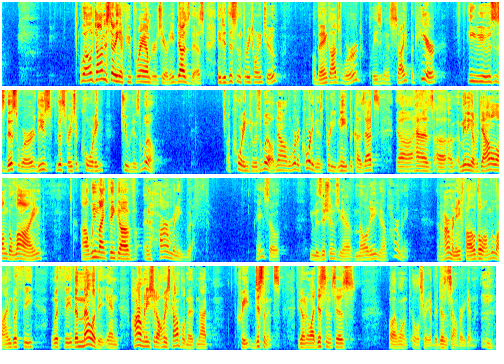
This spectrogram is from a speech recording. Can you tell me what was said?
Well, John is setting a few parameters here, and he does this. He did this in 322, obeying God's word, pleasing his sight. But here, he uses this word, these, this phrase, according to his will according to his will. Now, the word according is pretty neat because that uh, has a, a, meaning of down along the line. Uh, we might think of in harmony with. Okay, so you musicians, you have melody, you have harmony. And harmony follows along the line with the, with the, the melody. And harmony should always complement, not create dissonance. If you don't know what dissonance is, well, I won't illustrate it, but it doesn't sound very good.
